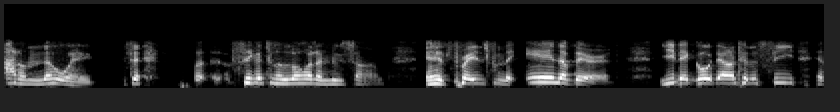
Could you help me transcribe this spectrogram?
out of no way. He said, uh, sing unto the Lord a new song, and his praise from the end of the earth. Ye that go down to the sea, and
